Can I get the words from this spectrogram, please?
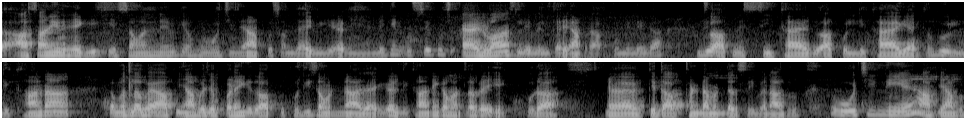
आसानी रहेगी कि समझने में क्योंकि वो चीज़ें आपको समझाई भी गई हैं, लेकिन उससे कुछ एडवांस लेवल का यहाँ पर आपको मिलेगा। जो आपने सीखा है, जो आपको लिखाया गया है, क्योंकि लिखाना का मतलब है, आप यहाँ पर जब पढ़ेंगे तो आपको खुद ही समझ में आ जाएगा। लिखाने का मतलब है एक पूरा किताब फंडामेंटल से बना दो। तो वो चीज़ नहीं है, आप यहाँ पर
